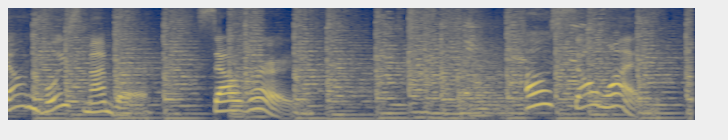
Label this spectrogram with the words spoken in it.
Stone voice member, So Rude. Oh, So what?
